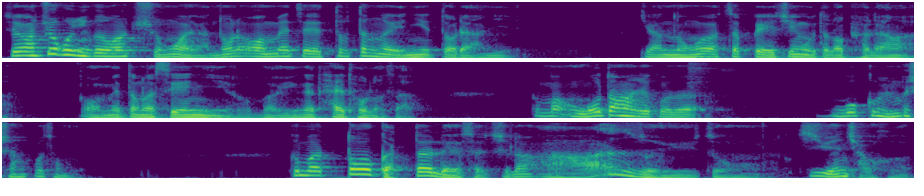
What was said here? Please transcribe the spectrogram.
就像交关人搿辰光劝我一样，侬辣澳美再多蹲个一年到两年，像侬个只背景会得老漂亮个，澳美蹲了三年，勿应该太脱了啥。咁么我当时就觉着，我根本没想过种。咁么到搿搭来，实际上也是属于一种机缘巧合。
